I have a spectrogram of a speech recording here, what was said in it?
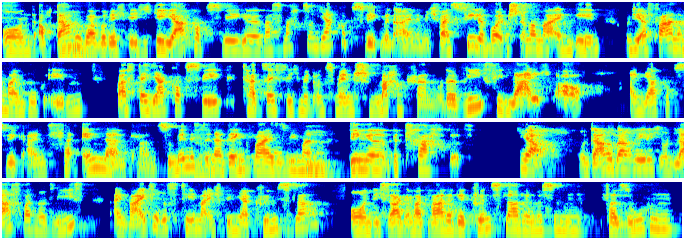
und auch darüber mhm. berichte ich. Ich gehe Jakobswege. Was macht so ein Jakobsweg mit einem? Ich weiß, viele wollten schon immer mal einen gehen und die erfahren in meinem Buch eben, was der Jakobsweg tatsächlich mit uns Menschen machen kann oder wie vielleicht auch ein Jakobsweg einen verändern kann, zumindest ja. in der Denkweise, wie man mhm. Dinge betrachtet. Ja, und darüber rede ich. Und last but not least, ein weiteres Thema. Ich bin ja Künstler und ich sage immer gerade, wir Künstler, wir müssen versuchen,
